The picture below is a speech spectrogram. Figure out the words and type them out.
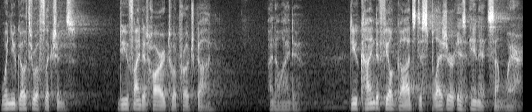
When you go through afflictions, do you find it hard to approach God? I know I do do you kind of feel God's displeasure is in it somewhere?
